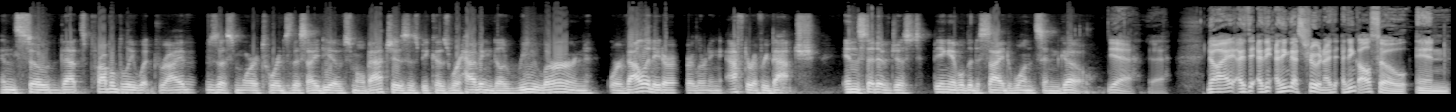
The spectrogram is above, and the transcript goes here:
and so that's probably what drives us more towards this idea of small batches is because we're having to relearn or validate our, our learning after every batch instead of just being able to decide once and go. Yeah, yeah. No, I I, th- I think I think that's true, and I, th- I think also in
